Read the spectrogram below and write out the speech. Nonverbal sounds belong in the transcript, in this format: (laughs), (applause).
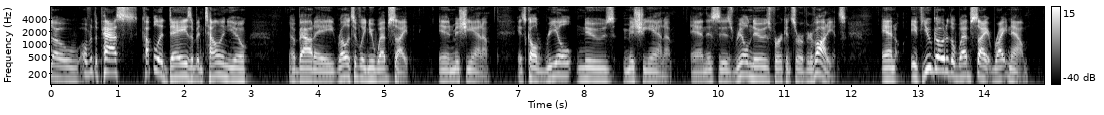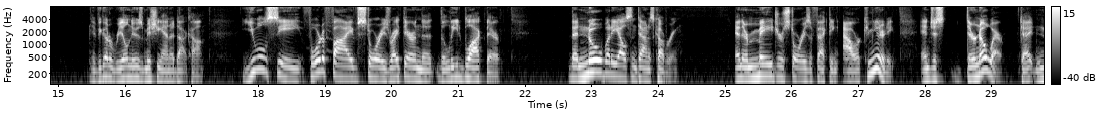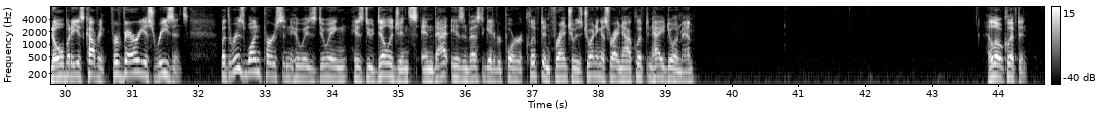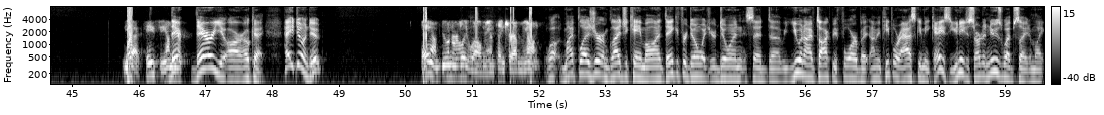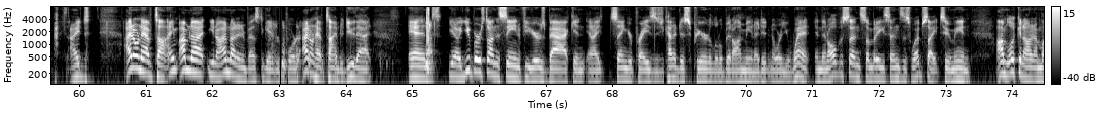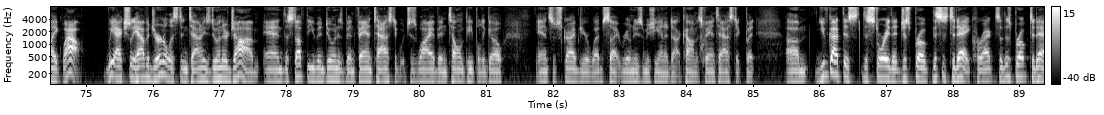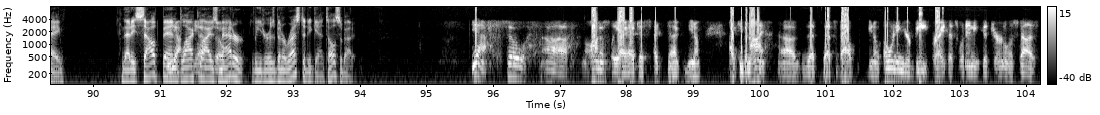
So, over the past couple of days, I've been telling you about a relatively new website in Michiana. It's called Real News Michiana, and this is real news for a conservative audience. And if you go to the website right now, if you go to realnewsmichiana.com, you will see four to five stories right there in the, the lead block there that nobody else in town is covering. And they're major stories affecting our community. And just, they're nowhere. Okay. Nobody is covering for various reasons. But there is one person who is doing his due diligence, and that is investigative reporter Clifton French, who is joining us right now. Clifton, how you doing, man? Hello, Clifton. Yeah, Casey, I'm there. here. There you are. Okay. How you doing, dude? Hey, I'm doing really well, man. Thanks for having me on. Well, my pleasure. I'm glad you came on. Thank you for doing what you're doing. Said uh, you and I have talked before, but I mean, people are asking me, Casey, you need to start a news website. I'm like, (laughs) I, I don't have time. I'm not, you know, I'm not an investigative reporter. I don't have time to do that. And you know, you burst on the scene a few years back, and, and I sang your praises. You kind of disappeared a little bit on me, and I didn't know where you went. And then all of a sudden, somebody sends this website to me, and I'm looking on it. I'm like, wow, we actually have a journalist in town who's doing their job. And the stuff that you've been doing has been fantastic, which is why I've been telling people to go and subscribe to your website, realnewsmichiana.com. It's fantastic. But um, you've got this this story that just broke. This is today, correct? So this broke today. That a South Bend Yeah, Black yeah, Lives so- Matter leader has been arrested again. Tell us about it. Yeah, so uh, honestly, I, I just, I, I, you know, I keep an eye. Uh, that that's about you know owning your beat, right? That's what any good journalist does.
